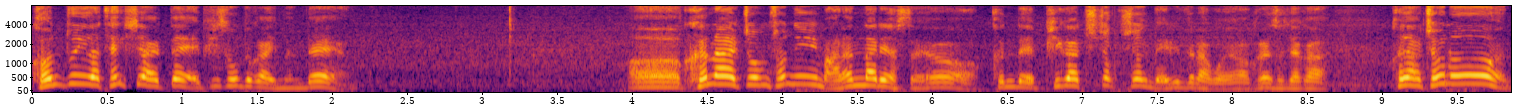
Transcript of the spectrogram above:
건둥이가 택시할 때 에피소드가 있는데 어, 그날 좀 손님이 많은 날이었어요. 근데 비가 추적추적 내리더라고요. 그래서 제가 그냥 저는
